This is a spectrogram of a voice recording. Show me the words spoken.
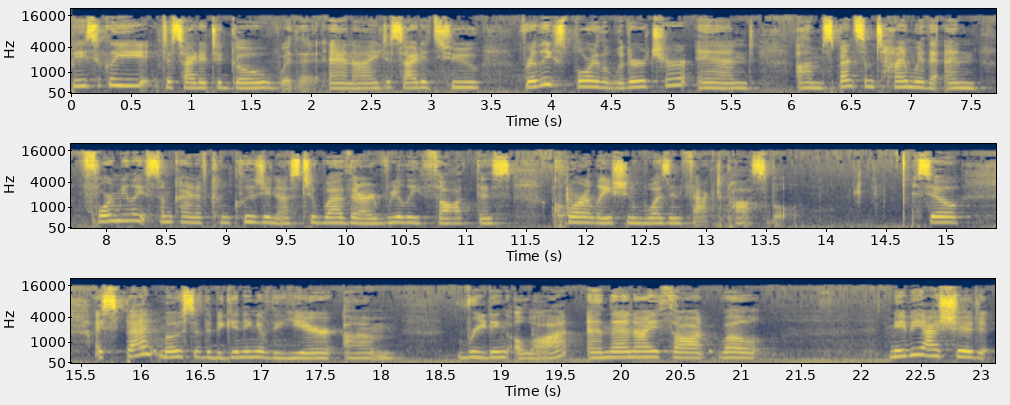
basically decided to go with it and I decided to really explore the literature and um, spend some time with it and formulate some kind of conclusion as to whether I really thought this correlation was in fact possible. So I spent most of the beginning of the year um, reading a lot, and then I thought, well, maybe I should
